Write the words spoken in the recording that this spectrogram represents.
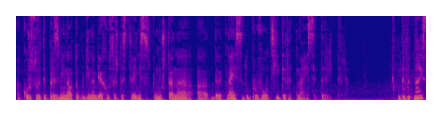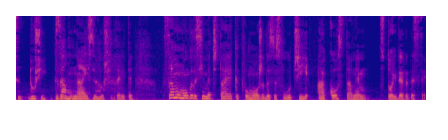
А курсовете през миналата година бяха осъществени с помощта на 19 доброволци и 19 дарителя. 19 души. 19 Само. да. души дарители. Само мога да си мечтая какво може да се случи, ако станем 190.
